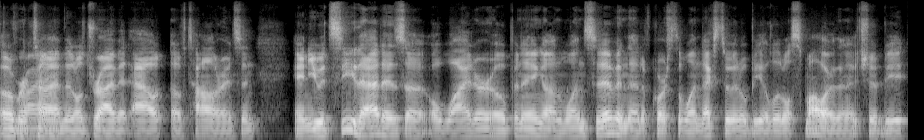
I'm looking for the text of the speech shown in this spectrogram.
over right. time that'll drive it out of tolerance. And and you would see that as a, a, wider opening on one sieve, and then of course the one next to it will be a little smaller than it should be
